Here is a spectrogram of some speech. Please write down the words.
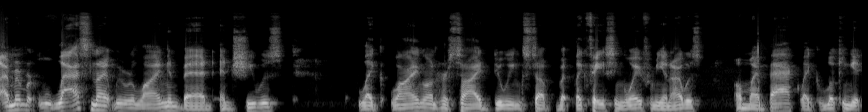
I remember last night we were lying in bed and she was like lying on her side doing stuff, but like facing away from me. And I was on my back, like looking at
